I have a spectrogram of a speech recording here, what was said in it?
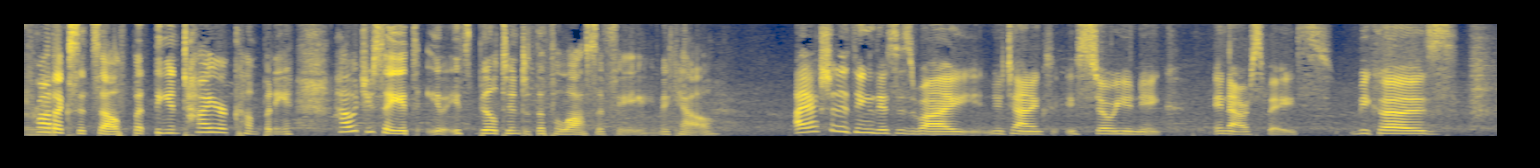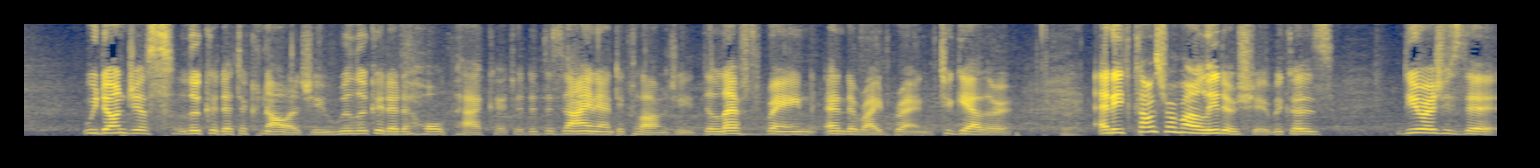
products itself, but the entire company. How would you say it's it's built into the philosophy, Michal? I actually think this is why Nutanix is so unique in our space because we don't just look at the technology, we look at the whole package, at the design and technology, the left brain and the right brain together. Right. And it comes from our leadership because Dheeraj is a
